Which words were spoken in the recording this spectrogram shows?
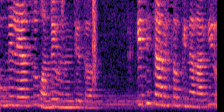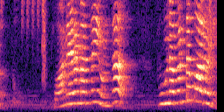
पुग्ने ल्याएको छु भन्दै हुनुहुन्थ्यो त। यति चाँडै सकिन लाग्यो। भनेर मात्रै हुन्छ। पुग्न पनि त पर्यो नि।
